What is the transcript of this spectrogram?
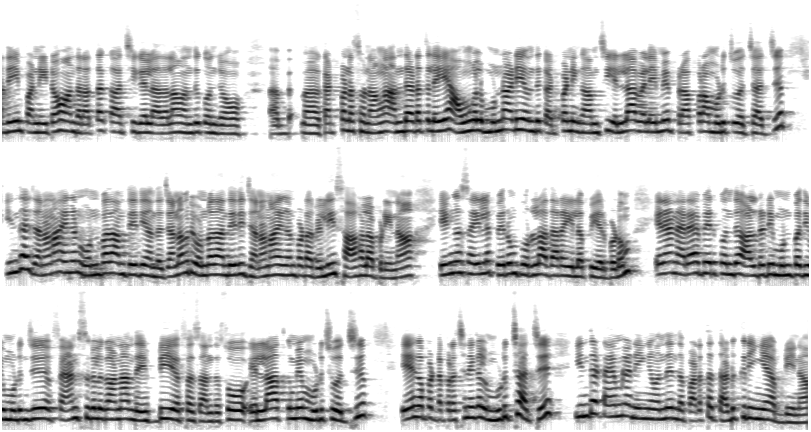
அதையும் பண்ணிட்டோம். அந்த ரத்த காட்சிகள் அதெல்லாம் வந்து கொஞ்சம் கட் பண்ண சொன்னாங்க. அந்த இடத்துலையே அவங்களுக்கு முன்னாடியே வந்து கட் பண்ணி காமிச்சு எல்லா வேலையுமே ப்ராப்பராக முடிச்சு வச்சாச்சு. இந்த ஜனநாயகன் ஒன்பதாம் தேதி அந்த ஜனவரி ஒன்பதாம் தேதி ஜனநாயகன் படம் ரிலீஸ் ஆகலை அப்படின்னா எங்கள் சைடில் பெரும் பொருளாதார இழப்பு ஏற்படும். ஏன்னா நிறைய பேருக்கு வந்து ஆல்ரெடி முன்பதிவு முடிஞ்சு ஃபேன்ஸுகளுக்கான அந்த எஃப்டிஎஃப்எஸ் அந்த ஸோ எல்லாத்துக்குமே முடிச்சு வச்சு ஏகப்பட்ட பிரச்சனைகள் முடிச்சாச்சு. இந்த டைமில் நீங்கள் வந்து இந்த படத்தை தடுக்கிறீங்க அப்படின்னா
